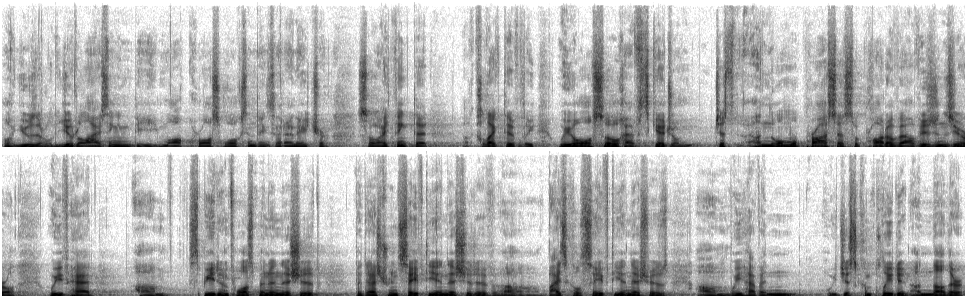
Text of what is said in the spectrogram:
or util- utilizing the marked crosswalks and things of that nature. So I think that collectively, we also have scheduled just a normal process, a part of our Vision Zero. We've had um, speed enforcement initiative, pedestrian safety initiative, uh, bicycle safety initiatives. Um, We have an, we just completed another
